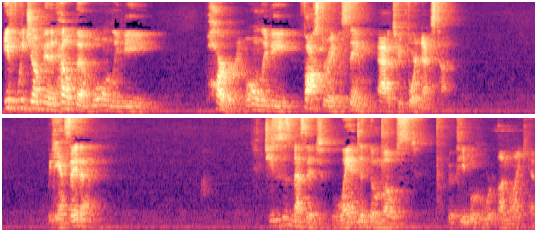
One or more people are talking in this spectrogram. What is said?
If we jump in and help them, we'll only be harboring, we'll only be fostering the same attitude for next time. We can't say that. Jesus' message landed the most with people who were unlike him.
